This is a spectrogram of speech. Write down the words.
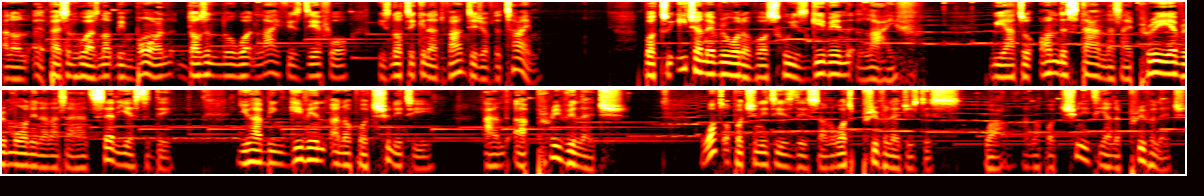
And a person who has not been born doesn't know what life is, therefore, is not taking advantage of the time. But to each and every one of us who is given life, we are to understand as I pray every morning and as I had said yesterday, you have been given an opportunity and a privilege. What opportunity is this and what privilege is this? Wow, an opportunity and a privilege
